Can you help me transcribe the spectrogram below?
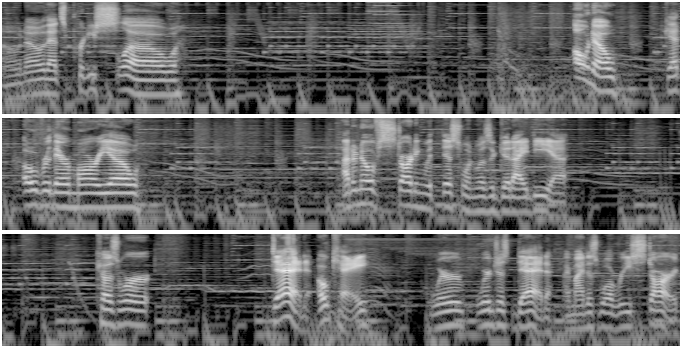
Oh no, that's pretty slow. Oh no! Get over there, Mario. I don't know if starting with this one was a good idea. Because we're dead. Okay. We're we're just dead. I might as well restart.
